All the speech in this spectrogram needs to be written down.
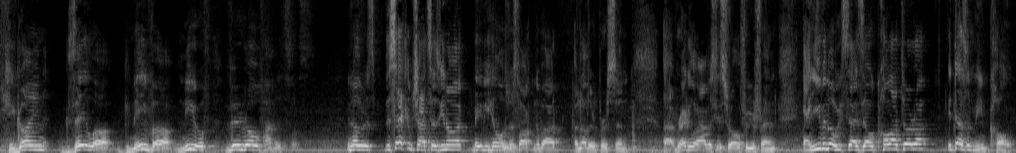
Kigoin, Gzela, Gneva, Niyuf, Virov HaMitzvos. In other words, the second shot says, you know what, maybe Hillel was just talking about another person, uh, regular Ahavas Yisrael for your friend, and even though he says, oh, Kol Torah, it doesn't mean Kol.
